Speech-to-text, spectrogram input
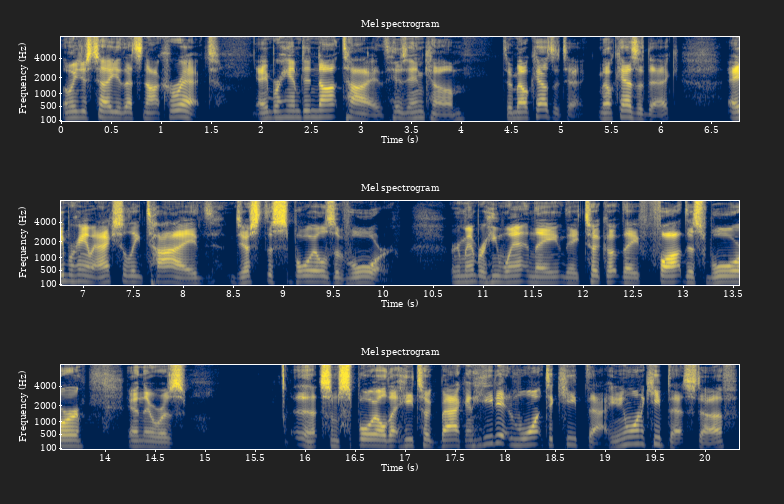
Let me just tell you that's not correct. Abraham did not tithe his income to Melchizedek. Melchizedek. Abraham actually tithed just the spoils of war. Remember, he went and they, they took up, they fought this war, and there was uh, some spoil that he took back, and he didn't want to keep that. He didn't want to keep that stuff.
